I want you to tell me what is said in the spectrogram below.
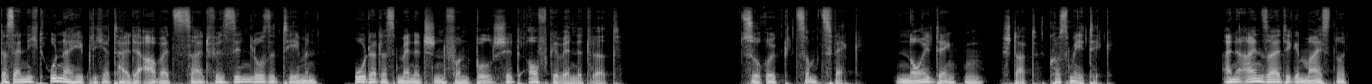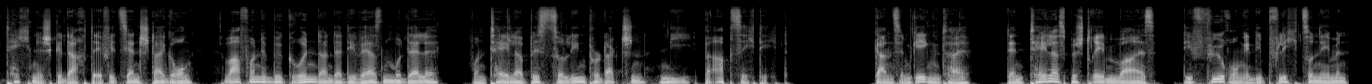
dass ein nicht unerheblicher Teil der Arbeitszeit für sinnlose Themen oder das Managen von Bullshit aufgewendet wird. Zurück zum Zweck. Neudenken statt Kosmetik. Eine einseitige, meist nur technisch gedachte Effizienzsteigerung war von den Begründern der diversen Modelle von Taylor bis zur Lean Production nie beabsichtigt. Ganz im Gegenteil, denn Taylors Bestreben war es, die Führung in die Pflicht zu nehmen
